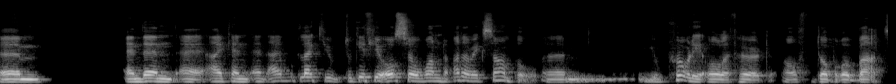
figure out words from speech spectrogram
Um, and then uh, I can, and I would like you to give you also one other example. Um, you probably all have heard of Dobrobat,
